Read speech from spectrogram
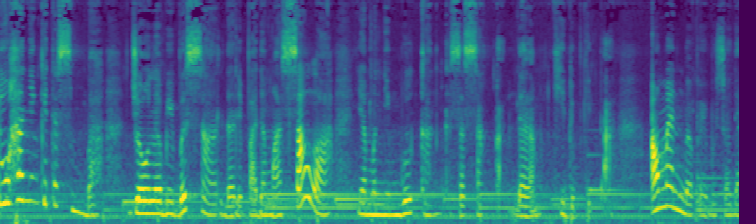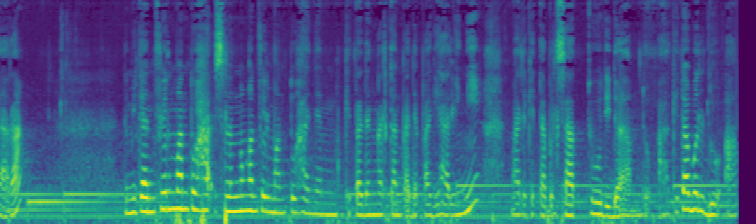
Tuhan yang kita sembah jauh lebih besar daripada masalah yang menimbulkan kesesakan dalam hidup kita. Amin Bapak Ibu Saudara. Demikian firman Tuhan, selentungan firman Tuhan yang kita dengarkan pada pagi hari ini. Mari kita bersatu di dalam doa. Kita berdoa.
